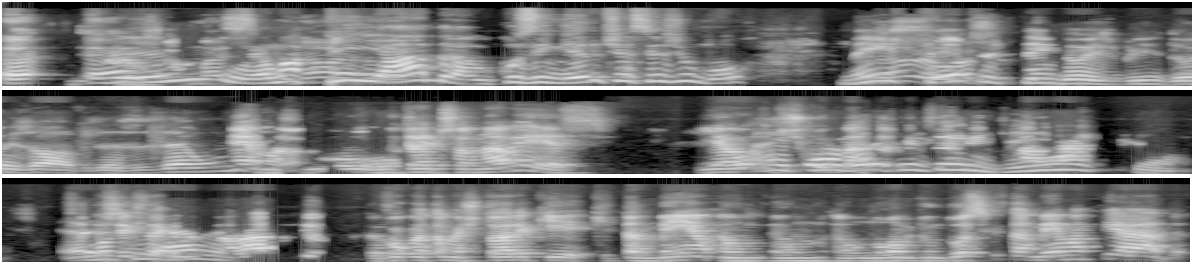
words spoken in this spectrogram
É, é, mas, é uma não, piada. O cozinheiro tinha senso de humor. Nem não, sempre acho... tem dois, dois ovos, às vezes é um. É, mas o, o tradicional é esse. E é, ah, então desculpa, então agora que eu entendi, É uma piada. eu vou contar uma história que, que também é um, é, um, é um nome de um doce que também é uma piada,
